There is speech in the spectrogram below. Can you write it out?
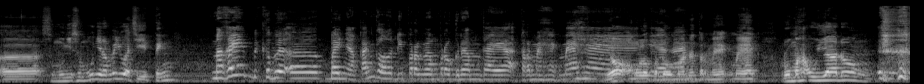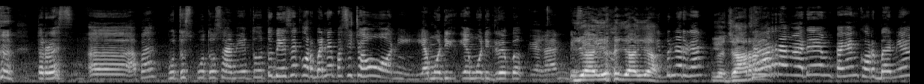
eh, sembunyi-sembunyi namanya juga cheating makanya eh, kebanyakan kalau di program-program kayak termehek-mehek Yo, Allah ya pedomannya kan? termehek-mehek. Rumah Uya dong. terus eh, apa putus-putusan itu tuh biasanya korbannya pasti cowok nih yang mau di yang mau digrebek ya kan Iya, iya, iya, iya. Iya bener kan Ya jarang. jarang ada yang pengen korbannya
